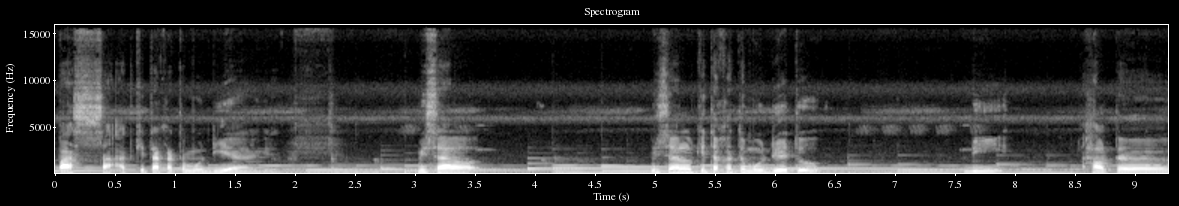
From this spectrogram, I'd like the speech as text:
pas saat kita ketemu dia gitu. Misal misal kita ketemu dia tuh di halte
